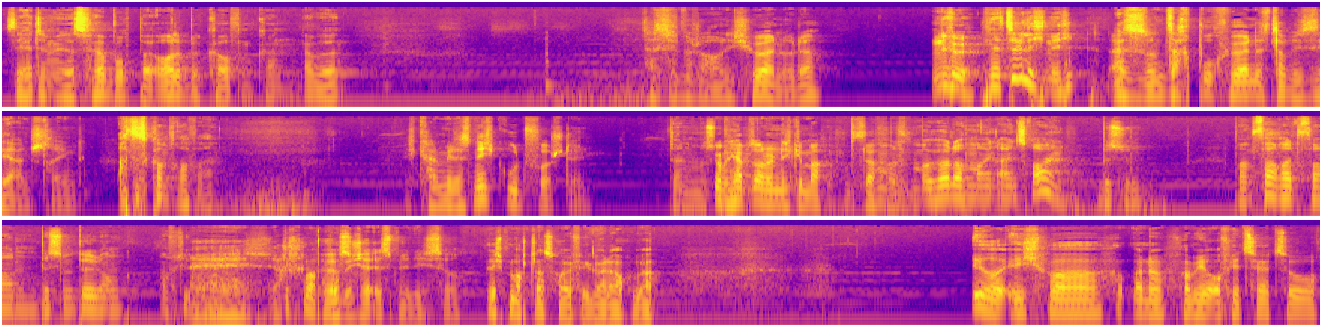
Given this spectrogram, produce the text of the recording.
Sie hätte mir das Hörbuch bei Audible kaufen können, aber. Das will man doch auch nicht hören, oder? Nö, natürlich nicht. Also so ein Sachbuch hören ist, glaube ich, sehr anstrengend. Ach, das kommt drauf an. Ich kann mir das nicht gut vorstellen. Dann Aber ich habe es auch noch nicht gemacht. Davon. Hör doch mal in eins rein. Ein bisschen beim Fahrradfahren, ein bisschen Bildung auf die Nee, Ich ach, das. Hörbücher ist mir nicht so. Ich mache das häufiger darüber. Ja, ich war, habe meine Familie offiziell zu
